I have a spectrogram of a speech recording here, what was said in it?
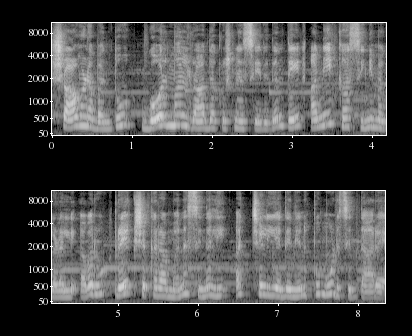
ಶ್ರಾವಣ ಬಂತು, ಗೋಲ್ಮಾಲ್ ರಾಧಾಕೃಷ್ಣ ಸೇರಿದಂತೆ ಅನೇಕ ಸಿನಿಮಾಗಳಲ್ಲಿ ಅವರು ಪ್ರೇಕ್ಷಕರ ಮನಸ್ಸಿನಲ್ಲಿ ಅಚ್ಚಳಿಯದೆ ನೆನಪು ಮೂಡಿಸಿದ್ದಾರೆ.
